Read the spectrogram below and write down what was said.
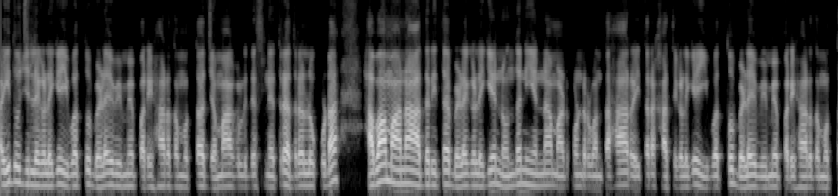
ಐದು ಜಿಲ್ಲೆಗಳಿಗೆ ಇವತ್ತು ಬೆಳೆ ವಿಮೆ ಪರಿಹಾರದ ಮೊತ್ತ ಜಮಾ ಆಗಲಿದೆ ಸ್ನೇಹಿತರೆ. ಅದರಲ್ಲೂ ಕೂಡ ಹವಾಮಾನ ಆಧಾರಿತ ಬೆಳೆಗಳಿಗೆ ನೋಂದಣಿಯನ್ನ ಮಾಡ್ಕೊಂಡಿರುವಂತಹ ರೈತರ ಖಾತೆಗಳಿಗೆ ಇವತ್ತು ಬೆಳೆ ವಿಮೆ ಪರಿಹಾರದ ಮೊತ್ತ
